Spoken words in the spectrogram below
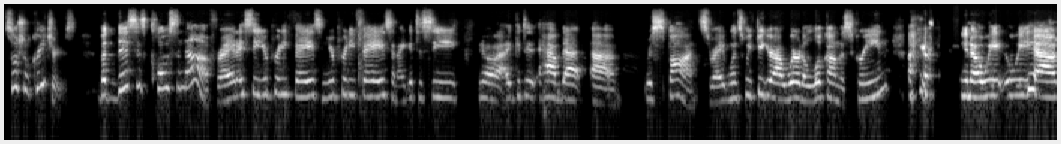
social creatures but this is close enough right? I see your pretty face and your pretty face and i get to see you know i get to have that uh, response right? Once we figure out where to look on the screen you know, we we have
